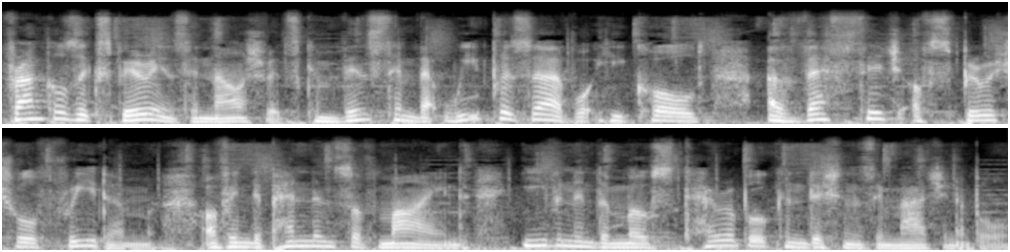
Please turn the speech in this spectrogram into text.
Frankl's experience in Auschwitz convinced him that we preserve what he called a vestige of spiritual freedom, of independence of mind, even in the most terrible conditions imaginable.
